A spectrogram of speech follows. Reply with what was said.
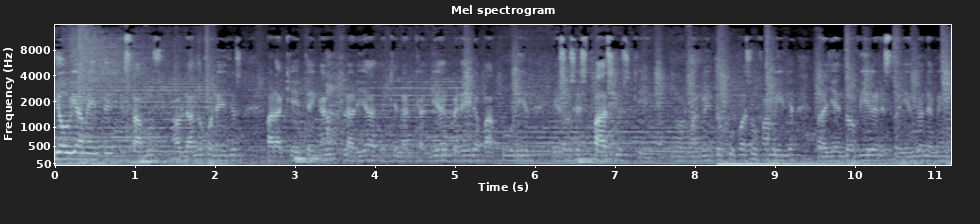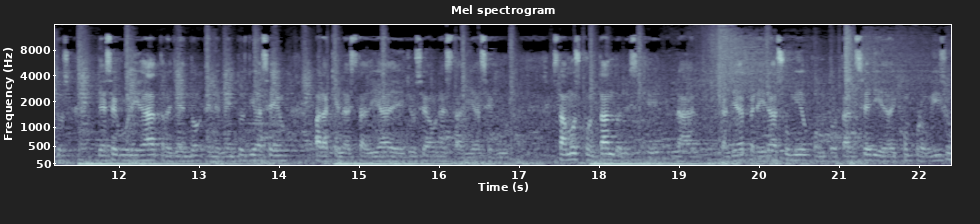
Y obviamente estamos hablando con ellos para que tengan claridad de que la alcaldía de Pereira va a cubrir esos espacios que normalmente ocupa su familia, trayendo víveres, trayendo elementos de seguridad, trayendo elementos de aseo para que la estadía de ellos sea una estadía segura. Estamos contándoles que la alcaldía de Pereira ha asumido con total seriedad y compromiso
